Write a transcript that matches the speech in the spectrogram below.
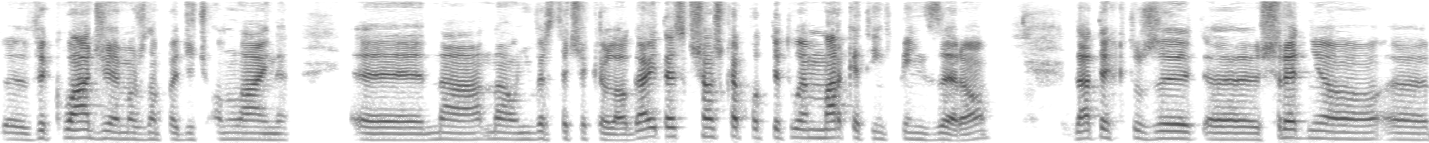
wykładzie, można powiedzieć, online na, na Uniwersytecie Kelloga i to jest książka pod tytułem Marketing 5.0. Dla tych, którzy e, średnio e,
